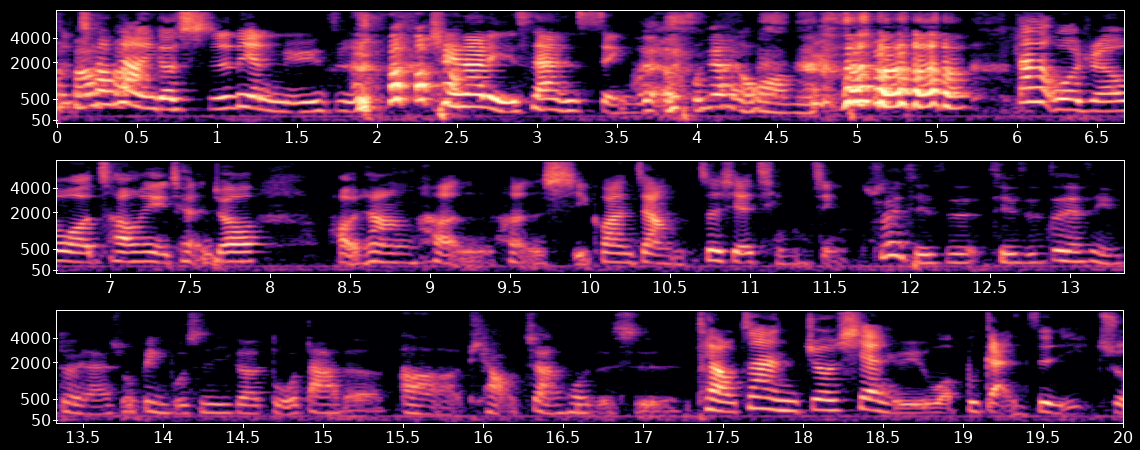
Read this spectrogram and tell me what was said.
置，超像一个失恋女子 去那里散心的。我现在很有画面。但是我觉得我从以前就好像很很习惯这样这些情景，所以其实其实这件事情对你来说并不是一个多大的呃挑战，或者是挑战就限于我不敢自己住。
